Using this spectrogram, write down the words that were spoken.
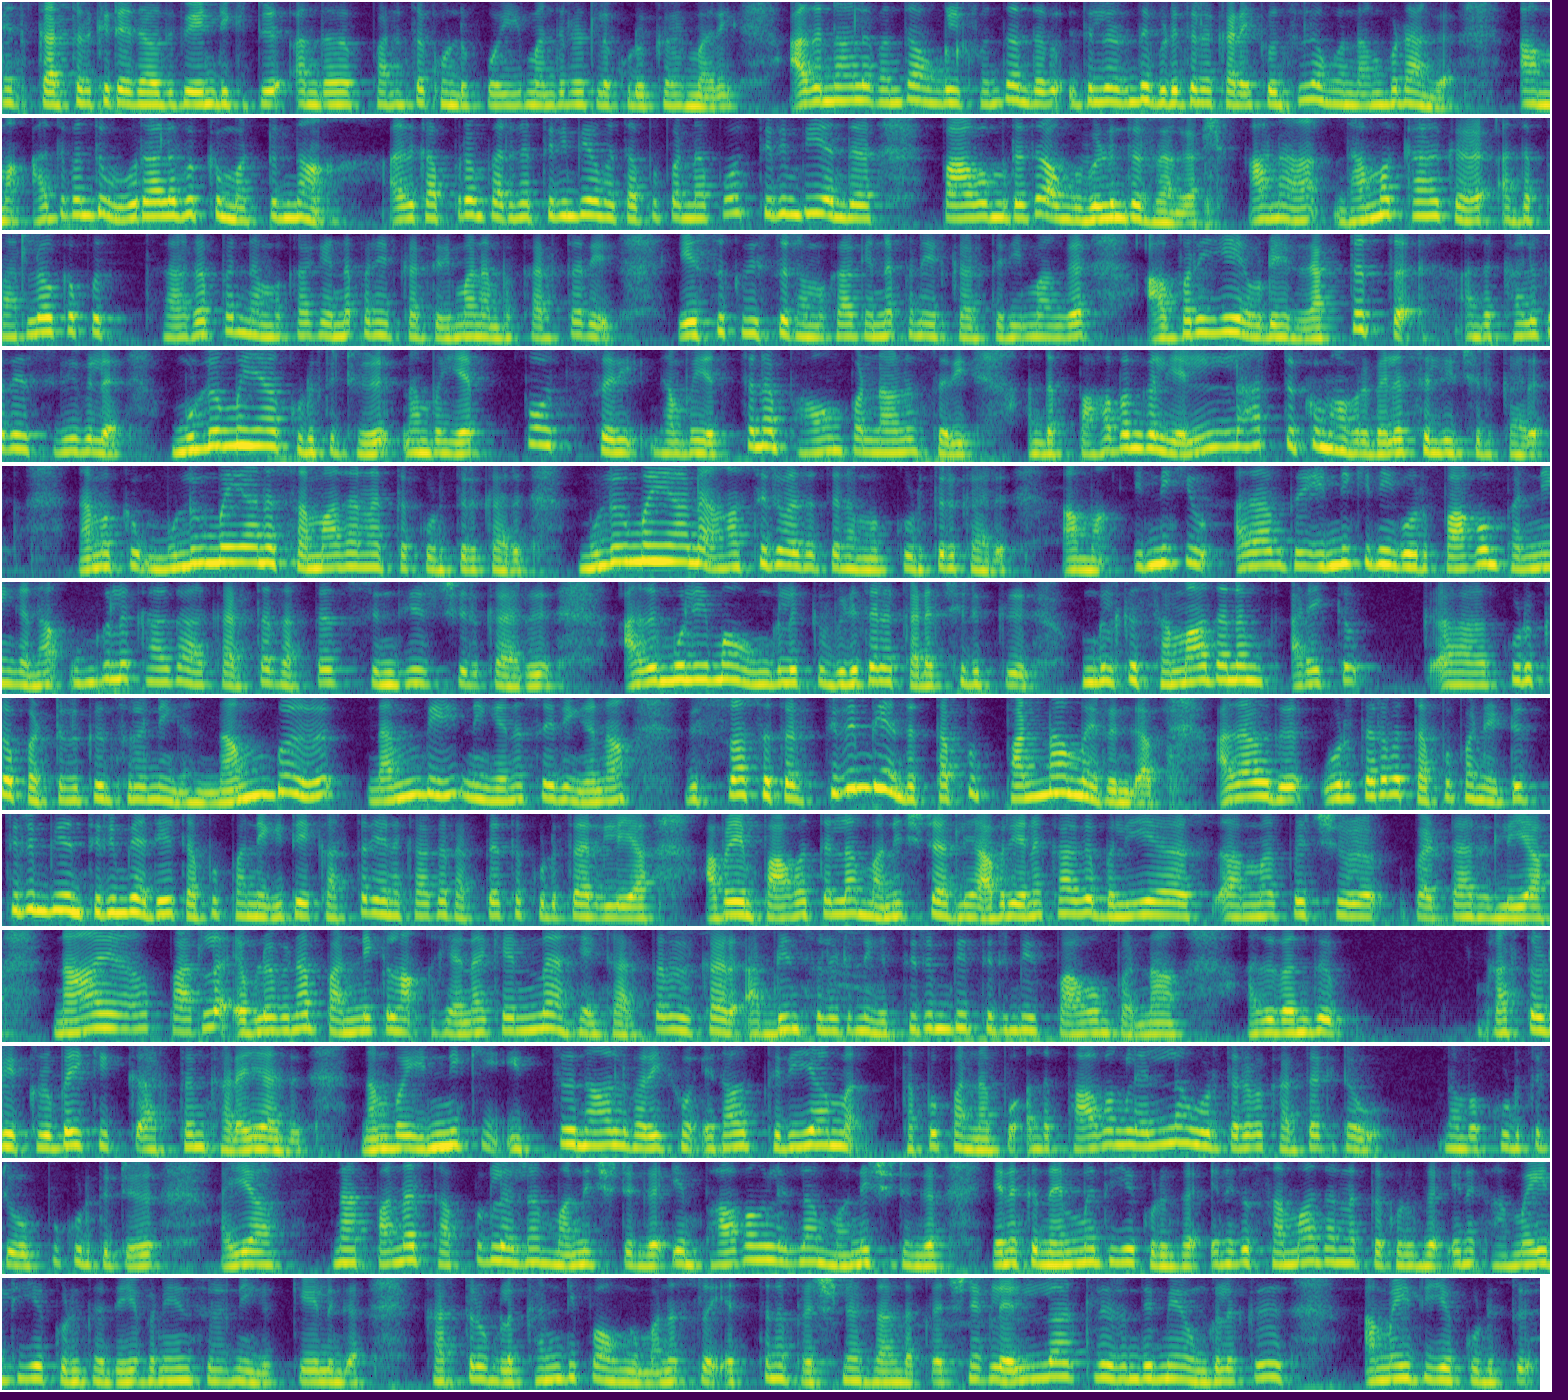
கர்த்தர்கிட்ட ஏதாவது வேண்டிக்கிட்டு அந்த பணத்தை கொண்டு போய் மந்திரத்தில் கொடுக்குற மாதிரி. அதனால் வந்து அவங்களுக்கு வந்து அந்த இதிலிருந்து விடுதலை கிடைக்கும்னு சொல்லி அவங்க நம்பினாங்க. ஆமாம் அது வந்து ஓரளவுக்கு மட்டும்தான். அதுக்கப்புறம் பாருங்கள் திரும்பி அவங்க தப்பு பண்ணப்போ திரும்பி அந்த பாவம்ன்றது அவங்க விழுந்துடுறாங்க. ஆனால் நமக்காக அந்த பரலோகப்பு தகப்பன் நமக்காக என்ன பண்ணியிருக்காரு தெரியுமா? நம்ம கர்த்தர் இயேசு கிறிஸ்து நமக்காக என்ன பண்ணியிருக்காரு தெரியுமாங்க? அவரையே அவருடைய ரத்தத்தை அந்த கழுவறை சிலுவில் முழுமையாக கொடுத்துட்டு நம்ம எப்போ சரி நம்ம எத்தனை பாவம் பண்ணாலும் சரி அந்த பாவங்கள் எல்லாத்துக்கும் அவர் விலை செல்லிச்சிருக்காரு. நமக்கு முழுமையான சமாதானத்தை கொடுத்துருக்காரு. முழுமையான ஆசீர்வாதத்தை நமக்கு கொடுத்துருக்காரு. ஆமாம் இன்றைக்கி அதாவது இன்றைக்கி நீங்கள் ஒரு பாவம் பண்ணீங்கன்னா உங்களுக்காக கர்த்தர் ரத்தத்தை சிந்திச்சிருக்காரு. அது மூலியமாக உங்களுக்கு விடுதலை கிடைச்சிருக்கு. உங்களுக்கு சமாதானம் அடைக்க கொடுக்கப்பட்டிருக்குன்னு சொல்லி நீங்கள் நம்பு நம்பி நீங்கள் என்ன செய்கிறீங்கன்னா விசுவாசத்தோட திரும்பி அந்த தப்பு பண்ணாமல் இருங்க. அதாவது ஒரு தடவை தப்பு பண்ணிவிட்டு திரும்பியும் திரும்பி அதே தப்பு பண்ணிக்கிட்டே கர்த்தர் எனக்காக ரத்தத்தை கொடுத்தார் இல்லையா? அவர் என் பாவத்தெல்லாம் மன்னிச்சிட்டார் இல்லையா? அவர் எனக்காக பலியை சமர்ப்பிச்சுப்பட்டார் இல்லையா? நான் பரல எவ்வளோ வேணால் பண்ணிக்கலாம். எனக்கு என்ன? என் கர்த்தர் இருக்கார் அப்படின்னு சொல்லிட்டு நீங்கள் திரும்பி திரும்பி பாவம் பண்ணால் அது வந்து கர்த்தருடைய கிருபைக்கு அர்த்தம் கிடையாது. நம்ம இன்றைக்கி இத்து நாள் வரைக்கும் ஏதாவது தெரியாமல் தப்பு பண்ணப்போ அந்த பாவங்கள் எல்லாம் ஒரு தடவை கர்த்தர்கிட்ட நம்ம கொடுத்துட்டு ஒப்பு கொடுத்துட்டு ஐயா நான் பண்ண தப்புகள் எல்லாம் மன்னிச்சிடுங்க. என் பாவங்கள் எல்லாம் மன்னிச்சிடுங்க. எனக்கு நிம்மதியை கொடுங்க. எனக்கு சமாதானத்தை கொடுங்க. எனக்கு அமைதியை கொடுங்க. தேவனேன்னு சொல்லி நீங்கள் கேளுங்க. கர்த்தர் உங்களை கண்டிப்பாக உங்கள் மனசில் எத்தனை பிரச்சனை இருந்தால் அந்த பிரச்சனைகள் எல்லாத்துலேருந்துமே உங்களுக்கு அமைதியை கொடுத்து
